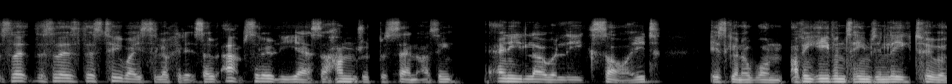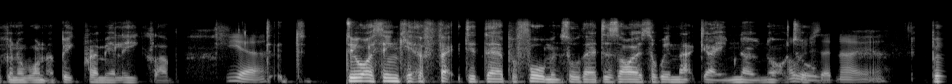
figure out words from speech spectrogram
so, so there's there's two ways to look at it. So absolutely yes, hundred percent. I think any lower league side is going to want. I think even teams in League Two are going to want a big Premier League club. Yeah, Do I think it affected their performance or their desire to win that game? No, not at all. said no. Yeah, But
